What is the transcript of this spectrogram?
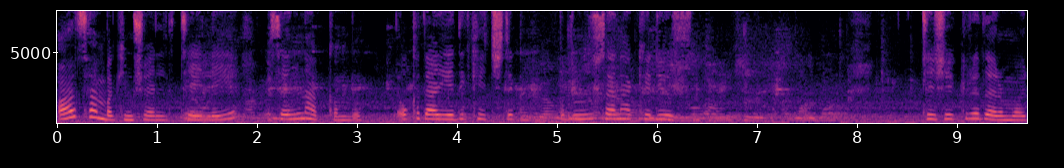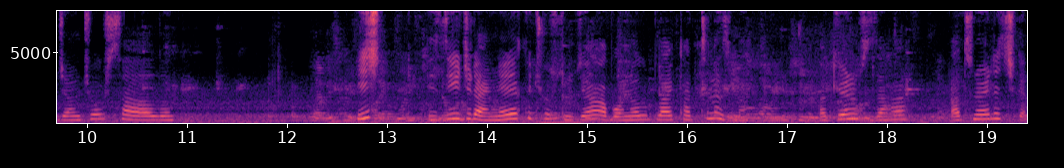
Al sen bakayım şu 50 TL'yi. Senin hakkın bu. O kadar yedik içtik. Bunu sen hak ediyorsun. Teşekkür ederim hocam. Çok sağ olun. Hiç izleyiciler nereye kaçıyorsunuz ya? Abone olup like attınız mı? Bakıyorum size ha. Atın öyle çıkın.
